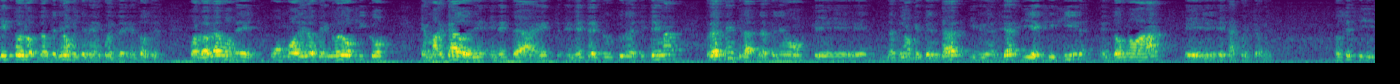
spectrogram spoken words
esto lo, tenemos que tener en cuenta. Entonces, cuando hablamos de un modelo tecnológico enmarcado en, esta, en esta estructura del sistema, realmente la, tenemos que, la tenemos que pensar y vivenciar y exigir en torno a eh, estas cuestiones. No sé si,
